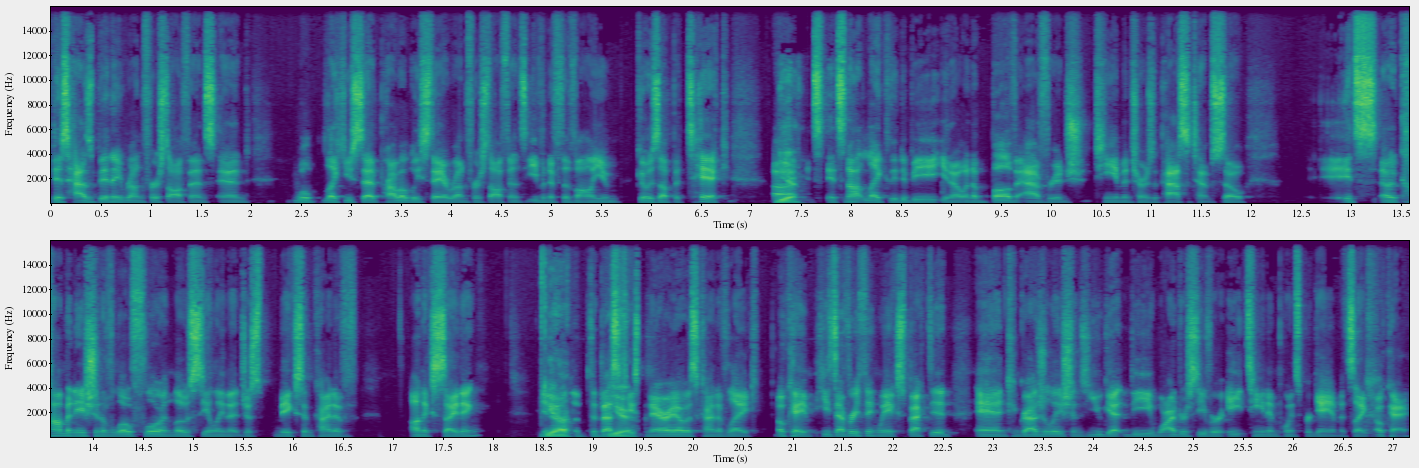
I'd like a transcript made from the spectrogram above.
this has been a run first offense and will, like you said, probably stay a run first offense, even if the volume goes up a tick. Uh, yeah. it's, it's not likely to be, you know, an above average team in terms of pass attempts. So it's a combination of low floor and low ceiling that just makes him kind of unexciting. You yeah. Know, the, the, best yeah. case scenario is kind of like, okay, he's everything we expected. And congratulations, you get the wide receiver 18 in points per game. It's like, okay,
